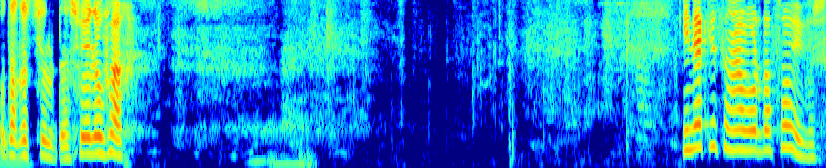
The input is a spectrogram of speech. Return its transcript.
Bu da kırçıldı. Şöyle ufak. İnek ha orada soyuver.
